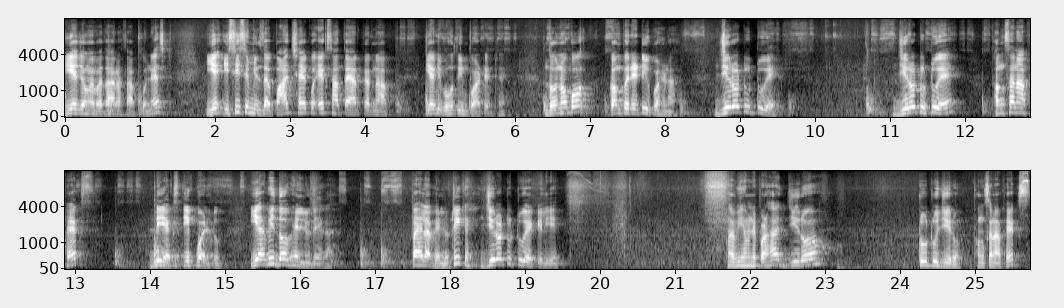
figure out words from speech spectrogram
ये जो मैं बता रहा था आपको नेक्स्ट ये इसी से मिलता है। पाँच छः को एक साथ तैयार करना आप, ये भी बहुत इंपॉर्टेंट है। दोनों को कंपेरेटिव पढ़ना। Zero to two a. Zero to two a function of x d x equal to यह भी दो वैल्यू देगा। पहला वैल्यू ठीक है? ज़ीरो टू टू ए के लिए। अभी हमने पढ़ा, zero to two zero function of x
